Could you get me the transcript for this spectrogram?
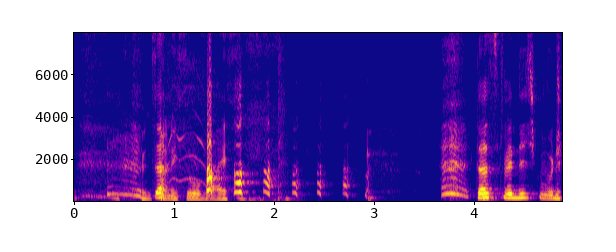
Ich finde es gar nicht so weiß. das finde ich gut.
